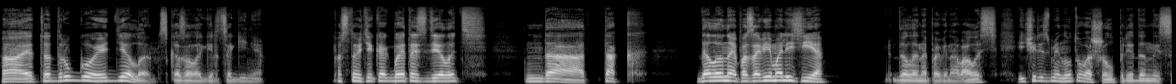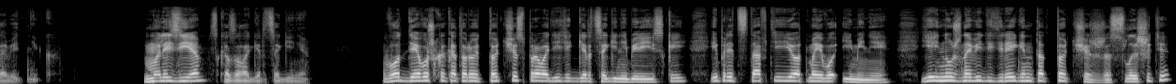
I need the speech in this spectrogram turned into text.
А это другое дело, сказала герцогиня. Постойте, как бы это сделать? Да, так. Делоне, позови Мализье. Делена повиновалась, и через минуту вошел преданный советник. Мализье, сказала герцогиня. Вот девушка, которую тотчас проводите к герцогине Берийской и представьте ее от моего имени. Ей нужно видеть регента тотчас же, слышите?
